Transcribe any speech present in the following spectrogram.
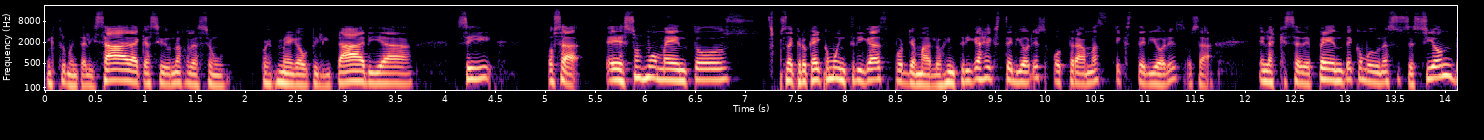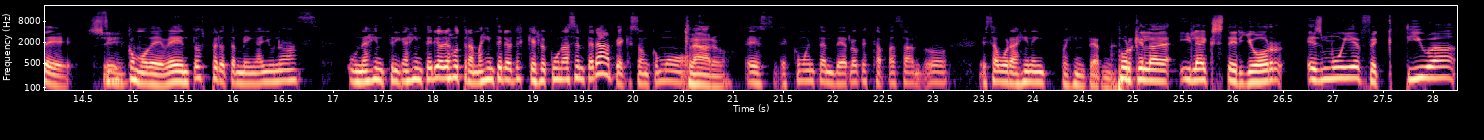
instrumentalizada, que ha sido una relación pues mega utilitaria, sí, o sea, esos momentos, o sea, creo que hay como intrigas, por llamarlos, intrigas exteriores o tramas exteriores, o sea, en las que se depende como de una sucesión de, sí. como de eventos, pero también hay unos unas intrigas interiores o tramas interiores, que es lo que uno hace en terapia, que son como... Claro. Es, es como entender lo que está pasando, esa vorágine pues interna. Porque la, y la exterior es muy efectiva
